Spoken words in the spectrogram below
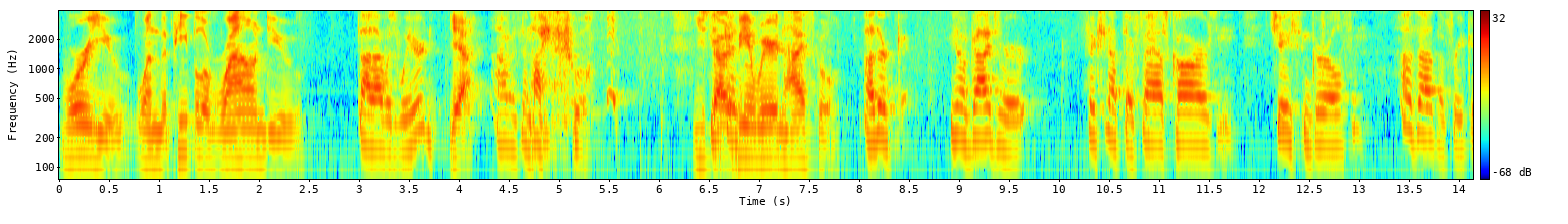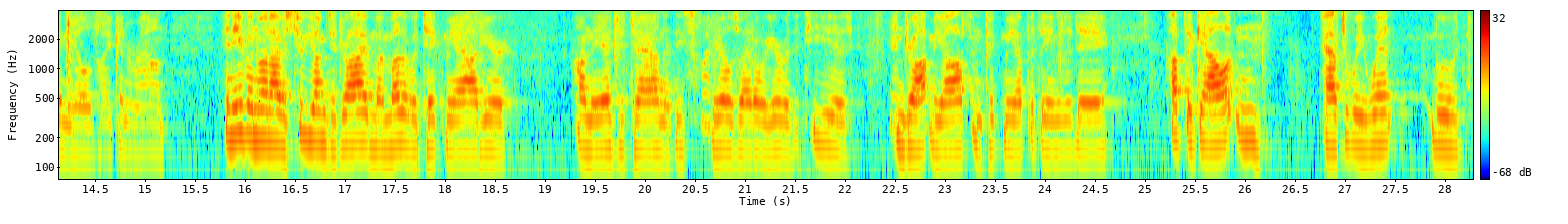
were you when the people around you? Thought I was weird. Yeah, I was in high school. you started Because- being weird in high school. Other, you know, guys were fixing up their fast cars and chasing girls, and I was out in the freaking hills hiking around. And even when I was too young to drive, my mother would take me out here on the edge of town at these foothills right over here where the T is, and drop me off and pick me up at the end of the day. Up to Gallatin, after we went, moved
